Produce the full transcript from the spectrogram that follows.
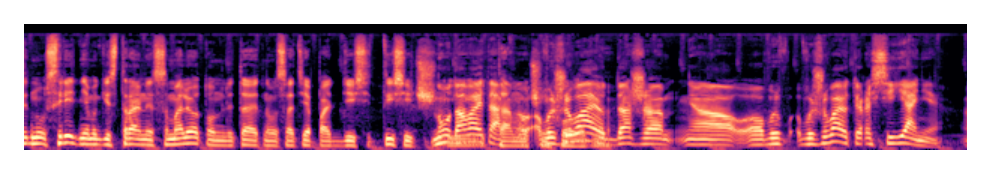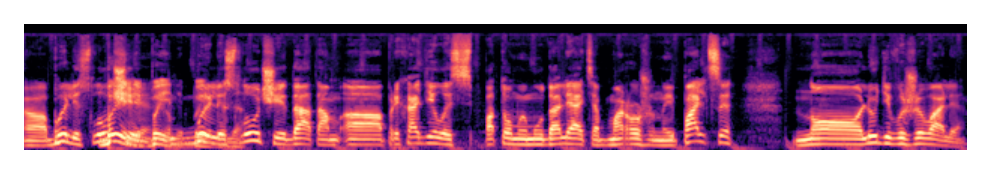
ну, среднемагистральный самолет, он летает на высоте под 10 тысяч. Ну, давай так, выживают холодно. даже, а, выживают и россияне. А, были случаи, были, были, были, были да. случаи, да, там приходилось потом им удалять обмороженные пальцы, но люди выживали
